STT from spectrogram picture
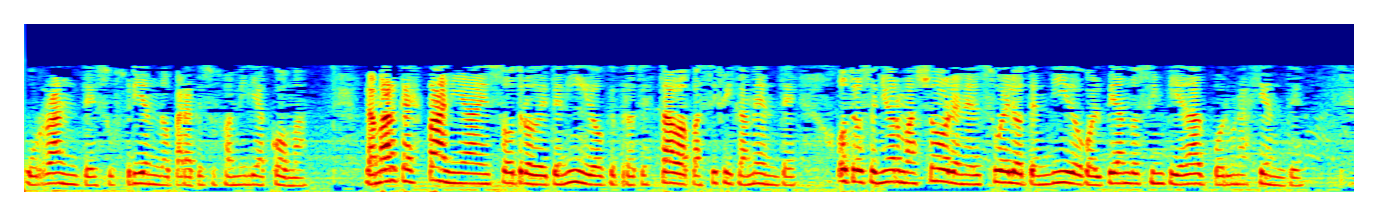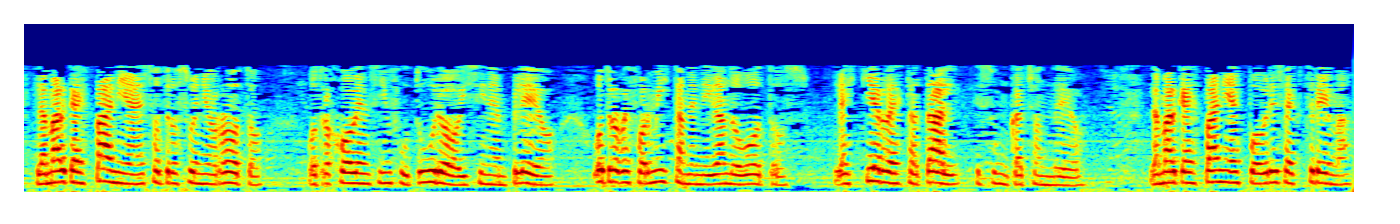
currante sufriendo para que su familia coma. La marca España es otro detenido que protestaba pacíficamente, otro señor mayor en el suelo tendido golpeando sin piedad por un agente. La marca España es otro sueño roto, otro joven sin futuro y sin empleo, otro reformista mendigando votos. La izquierda estatal es un cachondeo. La marca España es pobreza extrema,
